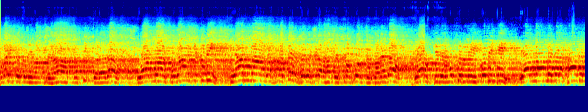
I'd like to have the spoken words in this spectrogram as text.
সবাইকে তুমি মাগফিরাত নসিব করে দাও। এ আল্লাহ, সবাইকে তুমি এ আল্লাহ, রহমতের ফেরেস্তার হাতে সফর্দ করে দাও। মসজিদের মুসল্লি, কমিটি এ আল্লাহ, আমরা যারা খাদেম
